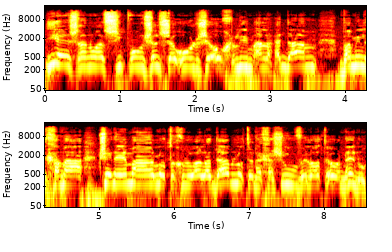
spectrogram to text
יש לנו הסיפור של שאול שאוכלים על הדם במלחמה, כשנאמר לא תאכלו על הדם, לא תנחשו ולא תאוננו.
